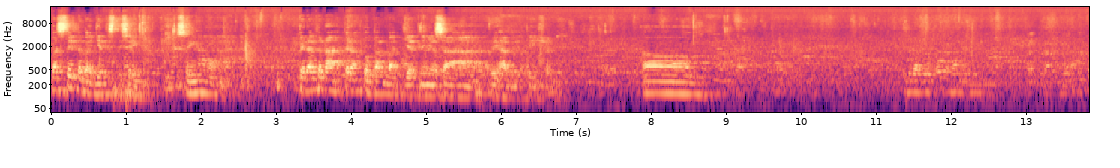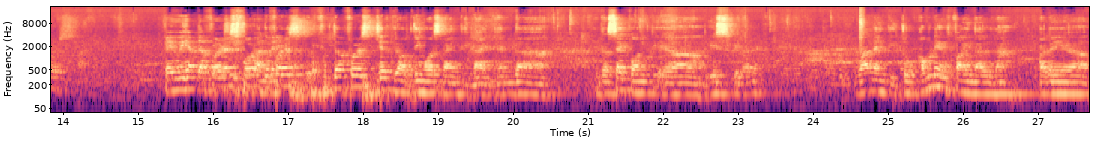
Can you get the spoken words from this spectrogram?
But still the budget is the same. The same mo. Pero ito na, pero ang total budget ninyo sa rehabilitation. Um, Okay, we have the first for the 400. first the first jet grouting was 99 and uh, the second uh, is kailan? 192. Ako na yung final na. Pati, uh,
